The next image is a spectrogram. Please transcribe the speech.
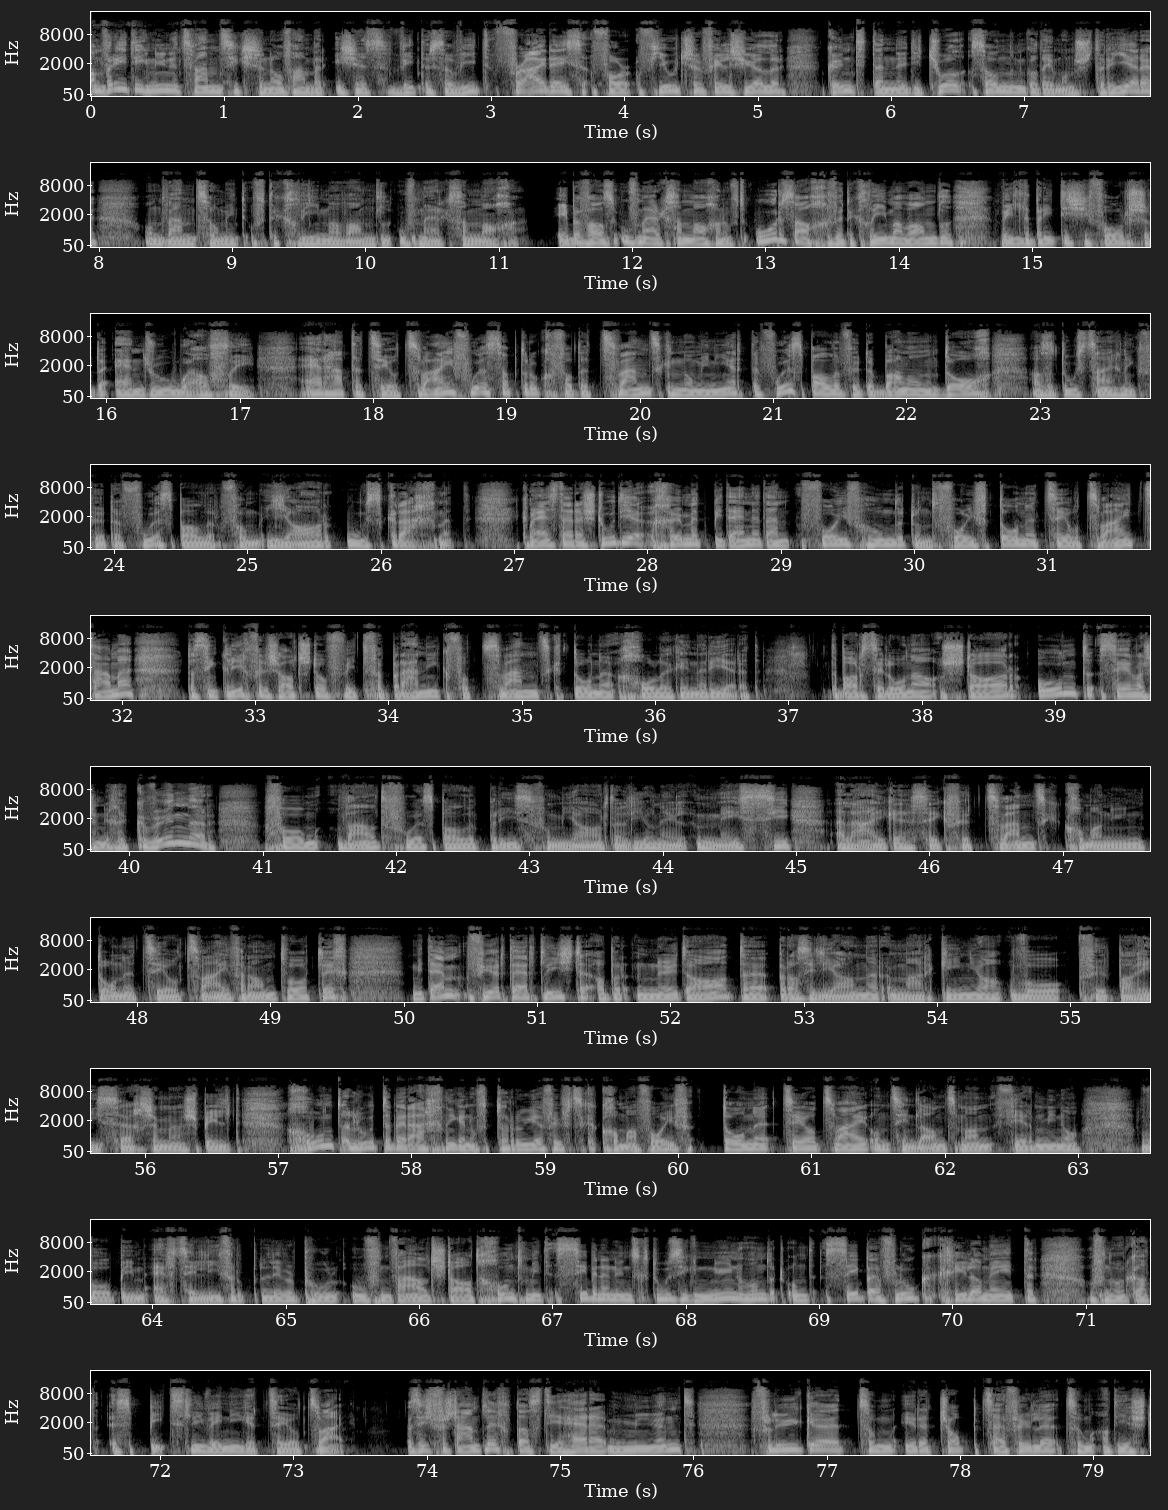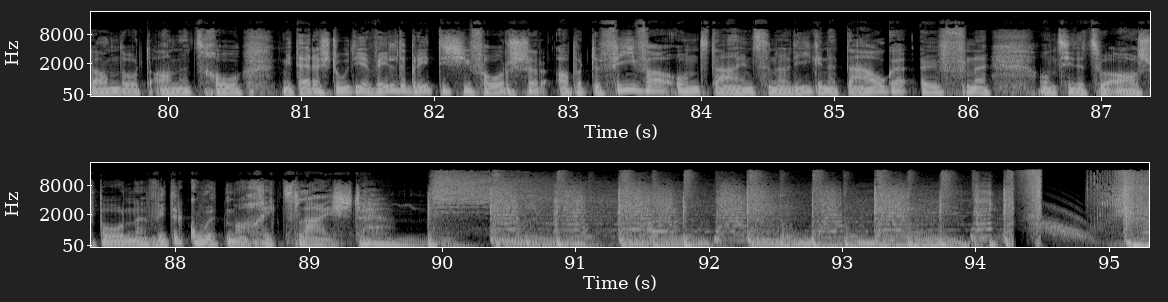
am Freitag, 29. November, ist es wieder soweit. Fridays for Future. Viele Schüler gehen dann nicht in die Schule, sondern demonstrieren und wollen somit auf den Klimawandel aufmerksam machen. Ebenfalls aufmerksam machen auf die Ursachen für den Klimawandel will der britische Forscher Andrew Welfley. Er hat den CO2-Fußabdruck von den 20 nominierten Fußballern für den Ballon d'Or, also die Auszeichnung für den Fußballer vom Jahr, ausgerechnet. Gemäss dieser Studie kommen bei denen dann 505 Tonnen CO2 zusammen. Das sind gleich viele Schadstoffe wie die Verbrennung von 20 Tonnen Kohle generiert der Barcelona-Star und sehr wahrscheinlich ein Gewinner vom Weltfußballerpreis vom Jahr, der Lionel Messi, alleine sei für 20,9 Tonnen CO2 verantwortlich. Mit dem führt er die Liste aber nicht an. Der Brasilianer Marquinhos, der für Paris Saint-Germain spielt, kommt laut den Berechnungen auf 53,5 Tonnen CO2 und sein Landsmann Firmino, der beim FC Liverpool auf dem Feld steht, kommt mit 97.907 Flugkilometer auf nur gerade ein bisschen weniger CO2. Es ist verständlich, dass die Herren mühen fliegen, um ihren Job zu erfüllen, um an diesen Standort anzukommen. Mit dieser Studie will der britische Forscher aber der FIFA und den einzelnen Ligen die Augen öffnen und sie dazu anspornen, Wiedergutmachung zu leisten.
